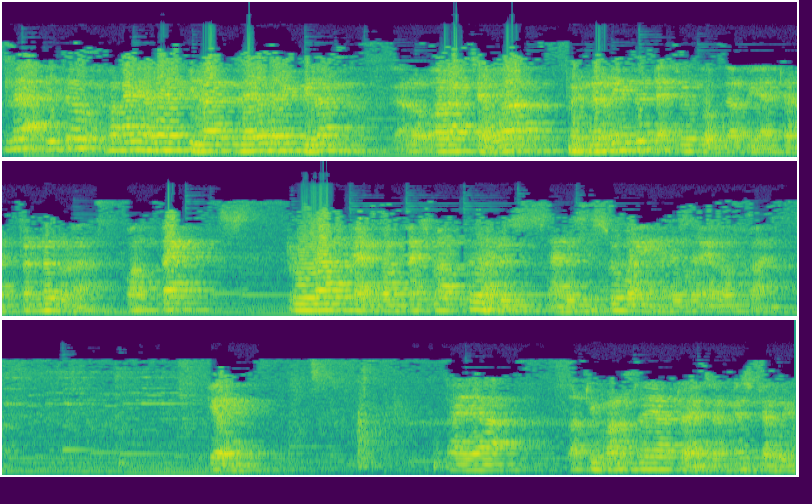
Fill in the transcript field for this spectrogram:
enggak itu makanya saya bilang, saya sering bilang kalau orang Jawa benar itu tidak cukup, tapi ada benar lah. Konteks ruang dan konteks waktu harus harus sesuai, harus relevan. Oke, okay. Kayak tadi malam saya ada SMS dari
